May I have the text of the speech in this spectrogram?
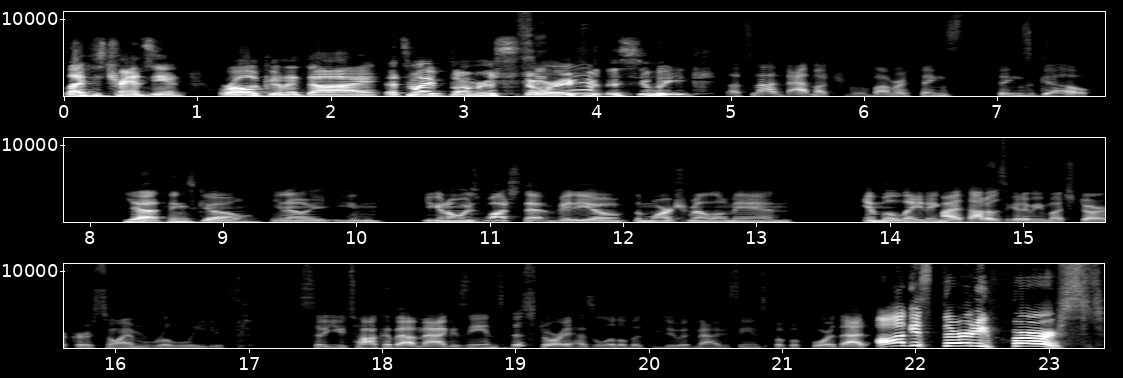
Life is transient. We're all gonna die. That's my bummer story for this week. That's not that much of a bummer. Things things go. yeah, things go. You know, you can you can always watch that video of the Marshmallow Man immolating. I thought it was to be much darker, so I'm relieved. So you talk about magazines. This story has a little bit to do with magazines, but before that, August 31st,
